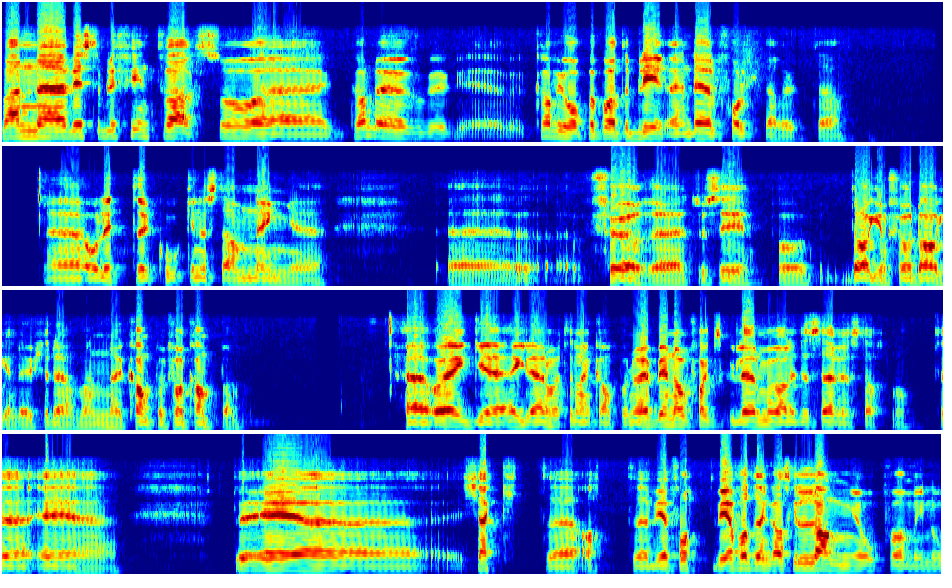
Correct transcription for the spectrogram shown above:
men eh, hvis det blir fint vær, så eh, kan, det, kan vi håpe på at det blir en del folk der ute. Eh, og litt kokende stemning eh, før eh, du sier, på dagen før dagen. Det er jo ikke det, men eh, kampen før kampen. Eh, og jeg, eh, jeg gleder meg til den kampen. Og jeg begynner faktisk å glede meg veldig til seriestart nå. Det er, det er eh, kjekt eh, at eh, vi har, fått, vi har fått en ganske lang oppvarming nå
